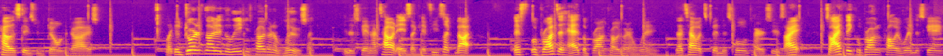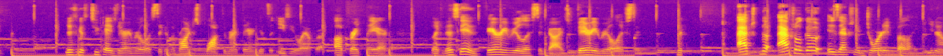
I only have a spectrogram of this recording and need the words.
how this game's been going, guys. Like, if Jordan's not in the league, he's probably to lose. Like, in this game, that's how it is. Like, if he's like not, if LeBron's ahead, LeBron's probably to win. That's how it's been this whole entire series. I so I think LeBron will probably win this game. Just because 2K is very realistic, and LeBron just blocked him right there and gets an easy layup up right there. Like this game is very realistic, guys. Very realistic. Act the actual goat is actually Jordan, but like you know,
